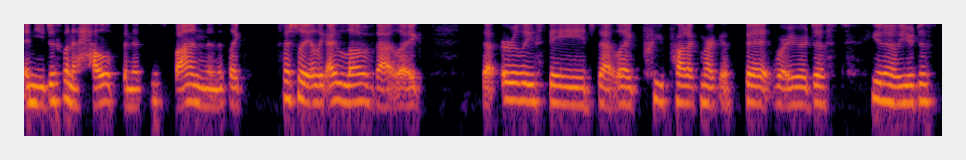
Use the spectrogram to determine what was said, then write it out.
and you just want to help and it's just fun and it's like especially like I love that like that early stage that like pre product market fit where you're just you know you're just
